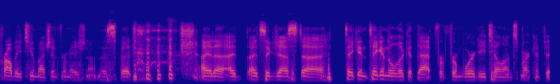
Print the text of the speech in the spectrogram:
probably too much information on this, but I'd, uh, I'd, I'd suggest uh, taking taking a look at that for, for more detail on Smart Config.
